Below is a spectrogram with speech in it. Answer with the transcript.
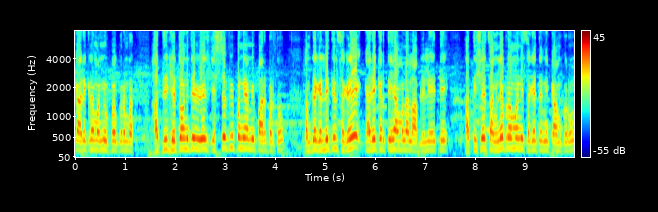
कार्यक्रम आम्ही उपक्रम हाती घेतो आणि ते यशस्वीपणे आम्ही पार पडतो. आमच्या गल्लीतील सगळे कार्यकर्ते हे आम्हाला लाभलेले आहेत. ते अतिशय चांगल्याप्रमाणे सगळे त्यांनी काम करून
